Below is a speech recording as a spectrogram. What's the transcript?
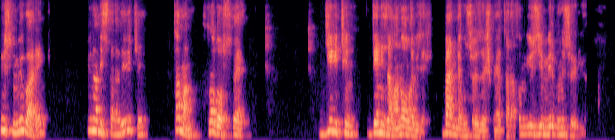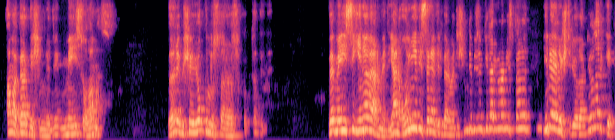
Hüsnü Mübarek Yunanistan'a dedi ki tamam Rodos ve Girit'in deniz alanı olabilir. Ben de bu sözleşmeye tarafım. 121 bunu söylüyor. Ama kardeşim dedi meclis olamaz. Böyle bir şey yok uluslararası hukukta dedi. Ve meclisi yine vermedi. Yani 17 senedir vermedi. Şimdi bizimkiler Yunanistan'ı yine eleştiriyorlar. Diyorlar ki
